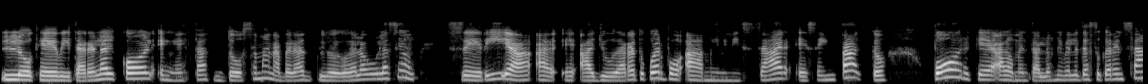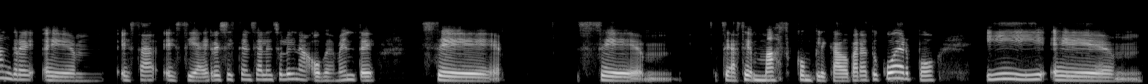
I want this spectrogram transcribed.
Lo que evitar el alcohol en estas dos semanas, ¿verdad? Luego de la ovulación, sería eh, ayudar a tu cuerpo a minimizar ese impacto porque al aumentar los niveles de azúcar en sangre, em, si hay resistencia a la insulina, obviamente se, se, hace más complicado para tu cuerpo y em,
